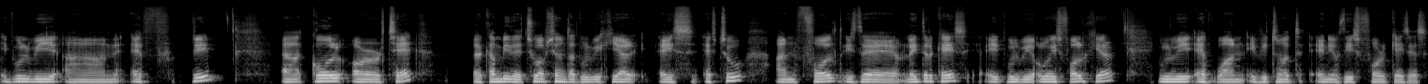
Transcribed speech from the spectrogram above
it will be an F3, uh, call or check. That can be the two options that will be here is F2 and fold is the later case. It will be always fold here. It will be F1 if it's not any of these four cases.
